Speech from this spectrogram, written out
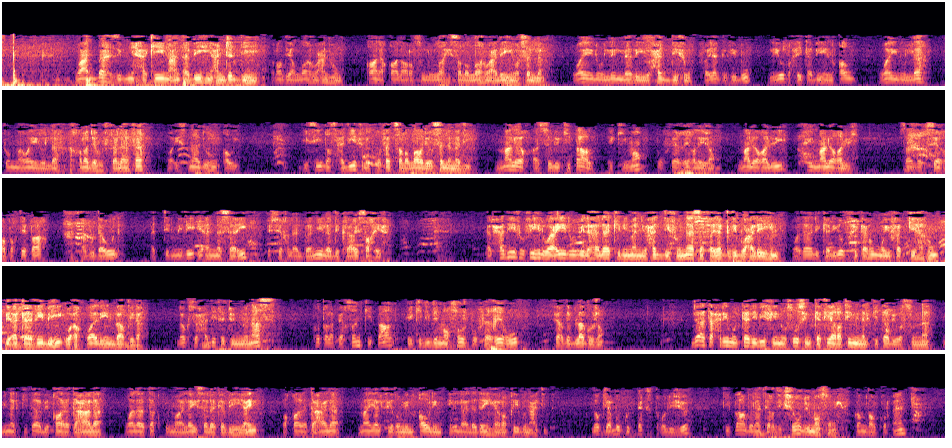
وعن بهز بن حكيم عن أبيه عن جده رضي الله عنهم قال قال رسول الله صلى الله عليه وسلم ويل للذي يحدث فيكذب ليضحك به القوم ويل له ثم ويل له أخرجه الثلاثة وإسناده قوي Ici, dans ce hadith, le prophète sallallahu alayhi wa sallam a dit Malheur à celui qui parle et qui ment pour faire rire les gens. Malheur à lui, puis malheur à lui. Ça, donc, c'est rapporté par Abu Daoud, Al-Tirmidhi et Al-Nasa'i, et Sheikh Al-Albani l'a déclaré sahih. الحديث فيه الوعيد بالهلاك لمن يحدث الناس فيكذب عليهم وذلك ليضحكهم ويفكههم بأكاذيبه وأقواله الباطلة. Donc ce hadith est une menace contre la personne qui parle et qui dit des mensonges pour faire rire ou faire des blagues aux gens. جاء تحريم الكذب في نصوص كثيرة من الكتاب والسنة من الكتاب قال تعالى ولا تقف ما ليس لك به علم وقال تعالى ما يلفظ من قول إلا لديه رقيب عتيد Donc il y a beaucoup de textes religieux qui parlent de l'interdiction du mensonge, comme dans le Coran,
